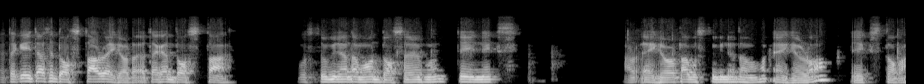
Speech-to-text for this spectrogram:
এটাকে এতিয়া আছে দহটা আৰু এঘাৰটা, এটাকে দহটা। বস্তু কিনা দাম হ'ল দহেৰে গুণ টেন এক্স আৰু এঘাৰটা বস্তু কিনা দাম হ'ব এঘাৰ এক্স টকা।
